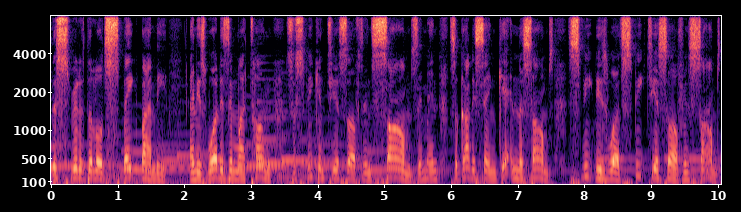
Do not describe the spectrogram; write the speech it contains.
The Spirit of the Lord spake by me, and his word is in my tongue. So, speaking to in Psalms, amen. So, God is saying, Get in the Psalms, speak these words, speak to yourself in Psalms,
